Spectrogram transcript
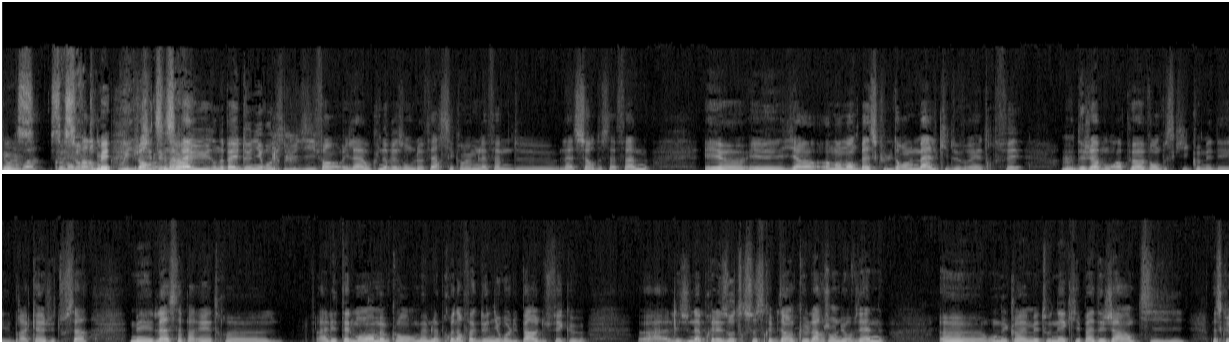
mais quoi? Comment pardon? Mais- Oui, Genre, on n'a pas eu, on n'a pas eu De Niro qui lui dit, enfin, il a aucune raison de le faire. C'est quand même la femme de la sœur de sa femme, et euh, il y a un, un moment de bascule dans le mal qui devrait être fait. Mm. Déjà, bon, un peu avant parce qu'il commet des braquages et tout ça, mais là, ça paraît être euh, aller tellement loin, même quand, même la première fois que De Niro lui parle du fait que les unes après les autres, ce serait bien que l'argent lui revienne. euh, on est quand même étonné qu'il n'y ait pas déjà un petit. Parce que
